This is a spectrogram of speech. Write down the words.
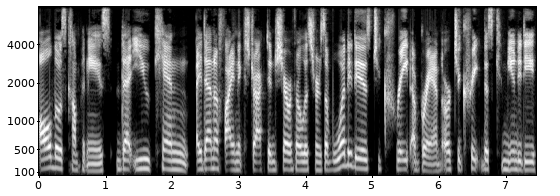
all those companies that you can identify and extract and share with our listeners of what it is to create a brand or to create this community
